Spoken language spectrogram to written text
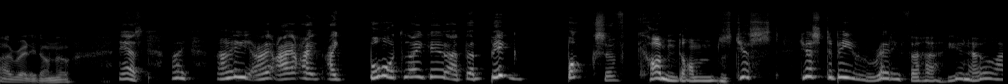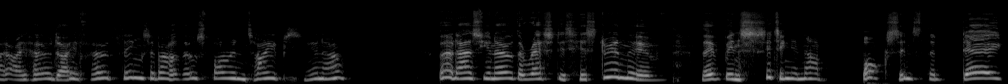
I really don't know. Yes, I, I, I, I, I bought like a, a big box of condoms just just to be ready for her. You know, I, I heard I've heard things about those foreign types. You know, but as you know, the rest is history, and they've they've been sitting in that box since the day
